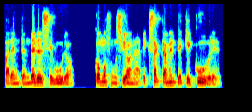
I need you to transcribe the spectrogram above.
para entender el seguro, cómo funciona, exactamente qué cubre,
